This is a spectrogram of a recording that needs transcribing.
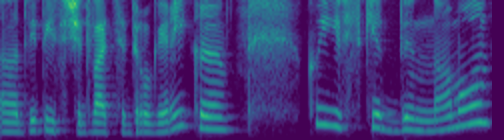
Е, 2022 рік. е, Київське Динамо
